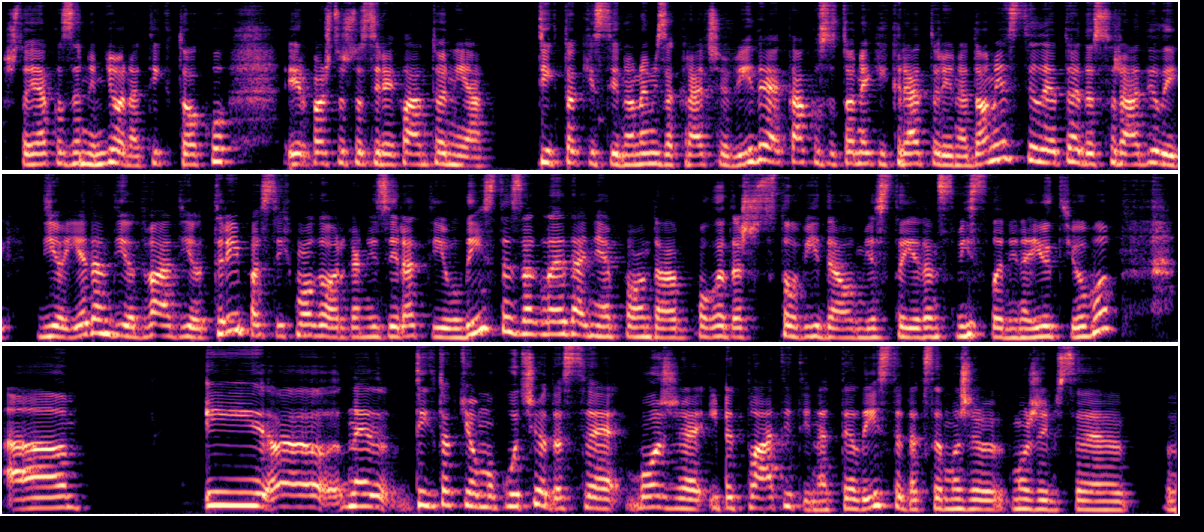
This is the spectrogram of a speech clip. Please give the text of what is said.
što je jako zanimljivo na TikToku, jer baš to što si rekla Antonija, TikTok je sinonim za kraće videe, kako su to neki kreatori nadomjestili, a to je da su radili dio 1, dio 2, dio 3, pa si ih mogao organizirati u liste za gledanje, pa onda pogledaš 100 videa umjesto jedan smisleni na YouTube-u. I uh, ne, TikTok je omogućio da se može i pretplatiti na te liste, da se može, može im se uh,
